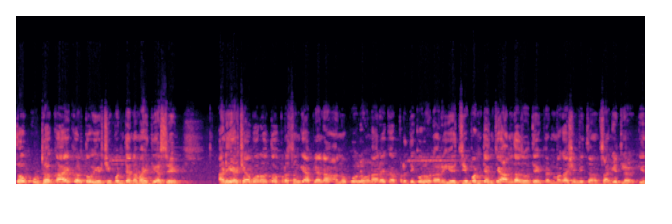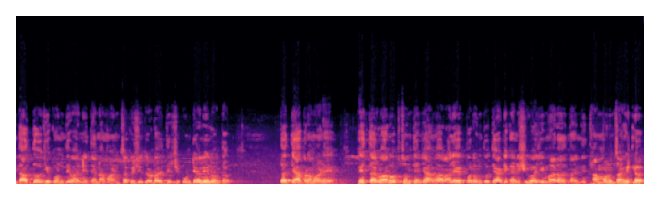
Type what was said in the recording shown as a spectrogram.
तो कुठं काय करतो याची पण त्यांना माहिती असेल आणि याच्याबरोबर तो प्रसंगी आपल्याला अनुकूल होणार आहे का प्रतिकूल होणार आहे याची पण त्यांचे अंदाज होते. कारण मगाशी मी सांगितलं की दादोजी कोणदेवांनी त्यांना माणसं कशी जोडावी ते शिकून ठेवलेलं होतं. तर त्याप्रमाणे हे तलवार उपसून त्यांच्या अंगावर आले. परंतु त्या ठिकाणी शिवाजी महाराजांनी थांब म्हणून सांगितलं.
